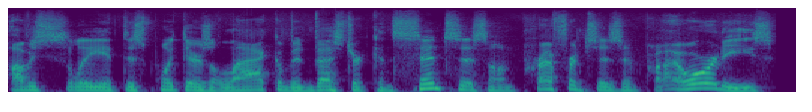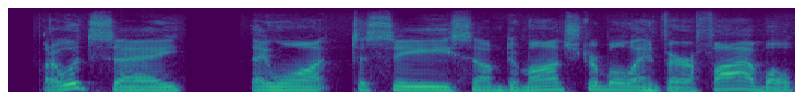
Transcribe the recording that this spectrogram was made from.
Obviously, at this point, there's a lack of investor consensus on preferences and priorities. But I would say they want to see some demonstrable and verifiable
